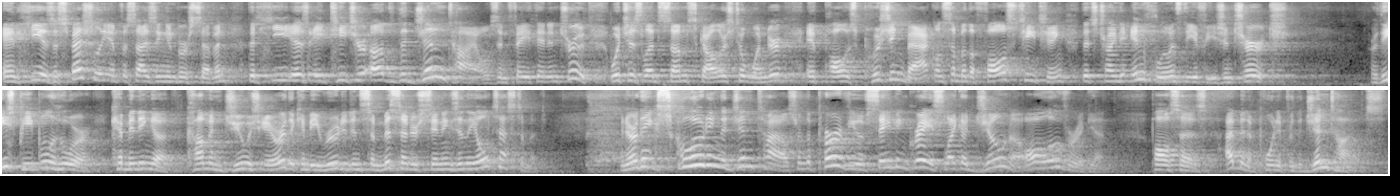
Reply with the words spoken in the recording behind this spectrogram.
And he is especially emphasizing in verse 7 that he is a teacher of the Gentiles in faith and in truth, which has led some scholars to wonder if Paul is pushing back on some of the false teaching that's trying to influence the Ephesian church. Are these people who are committing a common Jewish error that can be rooted in some misunderstandings in the Old Testament? And are they excluding the Gentiles from the purview of saving grace like a Jonah all over again? Paul says, I've been appointed for the Gentiles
